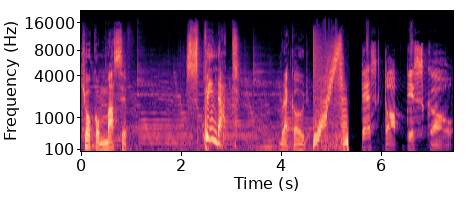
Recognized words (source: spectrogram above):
強行マッシブスピンダットレコードデスクトップディスコ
